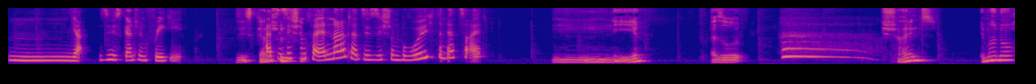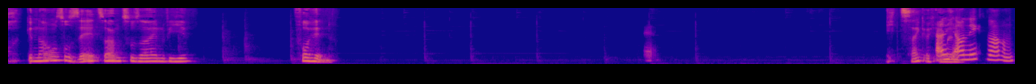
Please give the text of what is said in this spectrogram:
Mm, ja, sie ist ganz schön freaky. Sie ist ganz Hat sie schön. sich schon verändert? Hat sie sich schon beruhigt in der Zeit? Nee. Also, scheint immer noch genauso seltsam zu sein wie vorhin. Ich zeig euch Kann ich einmal. auch nichts machen.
